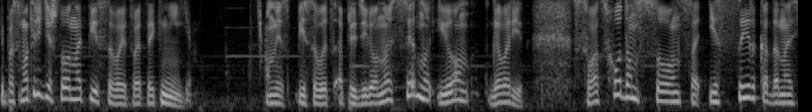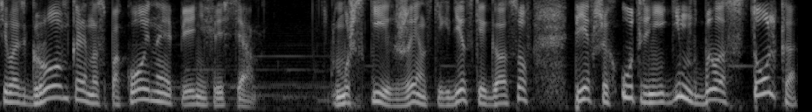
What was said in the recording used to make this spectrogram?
И посмотрите, что он описывает в этой книге. Он описывает определенную сцену, и он говорит, «С восходом солнца из цирка доносилось громкое, но спокойное пение христиан мужских, женских, детских голосов, певших утренний гимн, было столько,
